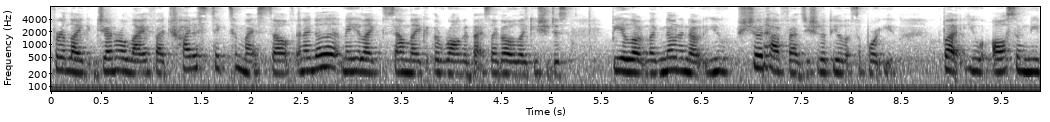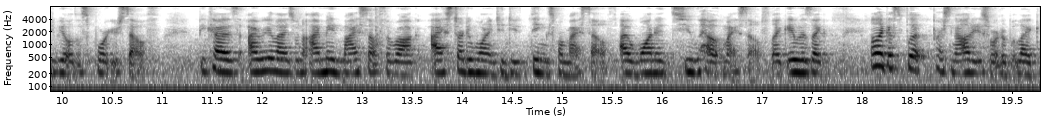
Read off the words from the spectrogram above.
for like general life, I try to stick to myself. And I know that may like sound like the wrong advice, like, oh, like you should just be alone. Like, no, no, no. You should have friends. You should have people that support you. But you also need to be able to support yourself. Because I realized when I made myself the rock, I started wanting to do things for myself. I wanted to help myself. Like it was like not like a split personality disorder, but like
